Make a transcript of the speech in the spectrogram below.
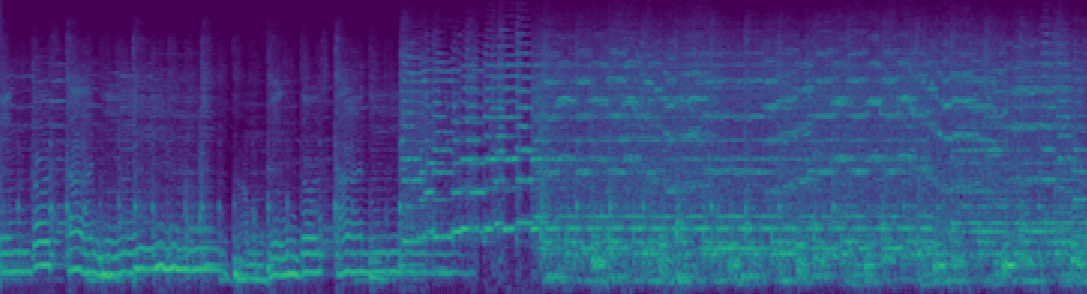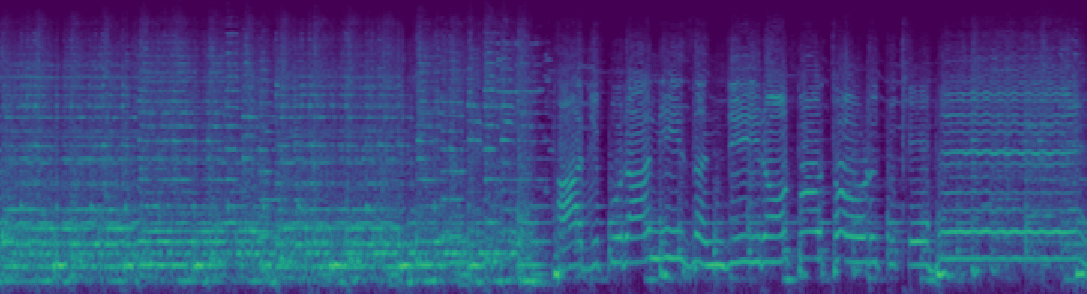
हिंदुस्तानी। जंजीरों को तोड़ चुके हैं।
